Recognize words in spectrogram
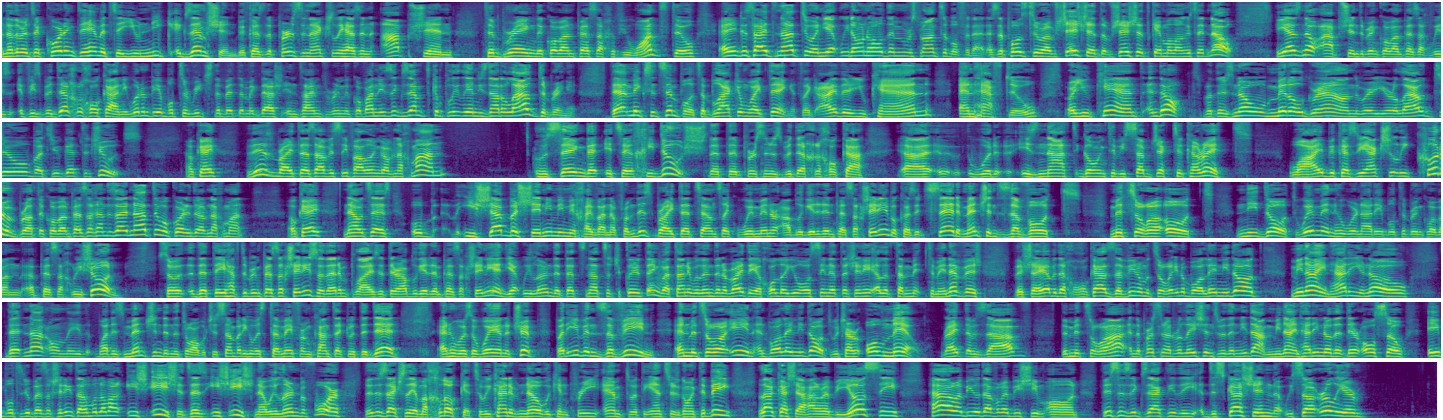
In other words, according to him, it's a unique exemption because the person actually has an option to bring the Korban Pesach if he wants to, and he decides not to, and yet we don't hold him responsible for that. As opposed to Rav Sheshet, Rav Sheshet came along and said, no, he has no option to bring Korban Pesach. If he's, if he's he wouldn't be able to reach the Bet HaMikdash in time to bring the Korban. He's exempt completely and he's not allowed to bring it. That makes it simple. It's a black and white thing. It's like either you can and have to, or you can't and don't. But there's no middle ground where you're allowed to, but you get to choose choose. Okay, this Braita is obviously following Rav Nachman, who's saying that it's a chidush that the person who's b'derech uh, would is not going to be subject to karet. Why? Because he actually could have brought the korban pesach and decided not to, according to Rav Nachman. Okay, now it says b'sheni Now from this bright, that sounds like women are obligated in Pesach Sheni because it said it mentioned zavot, mitzoraot, nidot, women who were not able to bring korban uh, Pesach Rishon, so that they have to bring Pesach Sheni. So that implies that they're obligated in Pesach Sheni, and yet we learned that that's not such a clear thing. Vatani we learned in a yachol you all seen at the Sheni nefesh v'shaya b'dechochoka zavinu mitzorainu bo'alei nidot minayin. How do you know? that not only what is mentioned in the Torah, which is somebody who was tamei from contact with the dead and who was away on a trip, but even zavin and mitzorain and bale nidot, which are all male, right? The zav, the mitzvah, and the person who had relations with the nidam. Minayin, how do you know that they're also able to do Pesach Sheni? Ish ish. It says ish ish. Now we learned before that this is actually a machloket, so we kind of know, we can preempt what the answer is going to be. Lakasha, ha Rabbi Yossi, ha Rabbi Yudav Rabbi Shimon. This is exactly the discussion that we saw earlier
